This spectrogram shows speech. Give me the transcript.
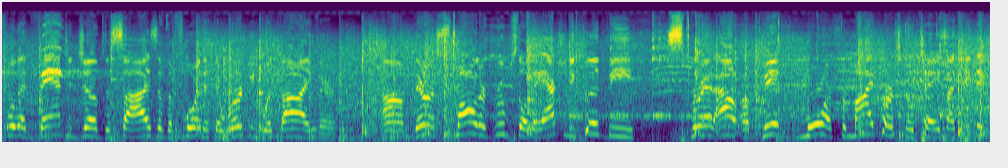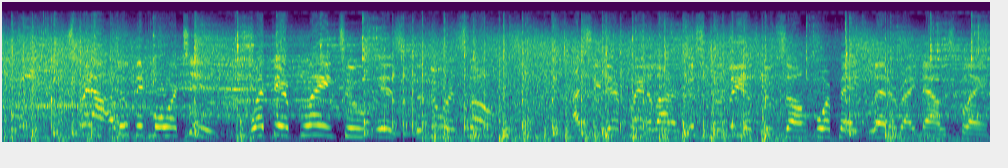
full advantage of the size of the floor that they're working with either. Um, they're a smaller group, so they actually could be spread out a bit more. For my personal taste, I think they could be spread out a little bit more too. What they're playing to is the newer songs. I see they're playing Aaliyah's song, Four Page Letter right now is playing.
